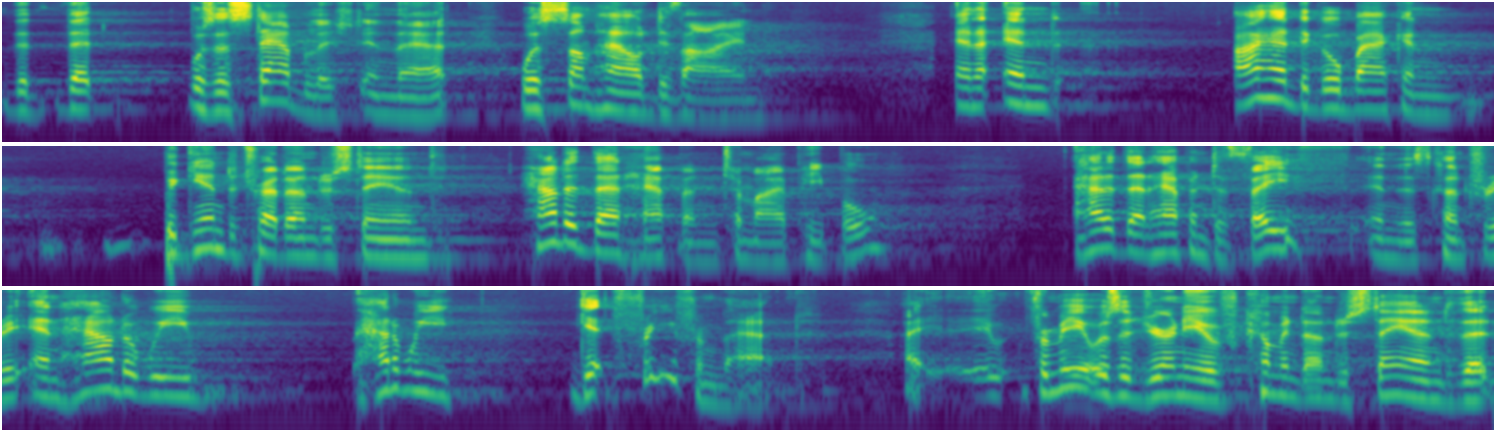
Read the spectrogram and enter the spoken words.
that, that was established in that was somehow divine. And, and I had to go back and begin to try to understand how did that happen to my people? How did that happen to faith in this country? And how do we, how do we get free from that? I, it, for me, it was a journey of coming to understand that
